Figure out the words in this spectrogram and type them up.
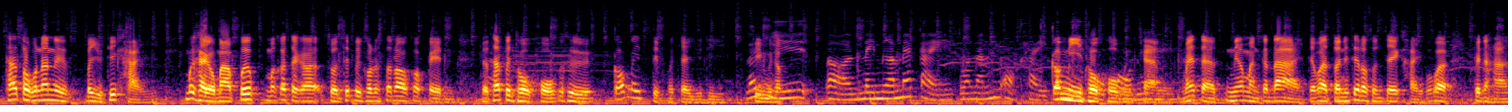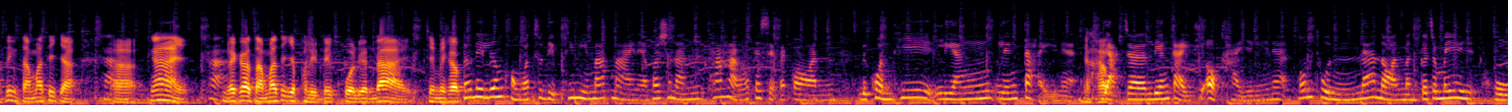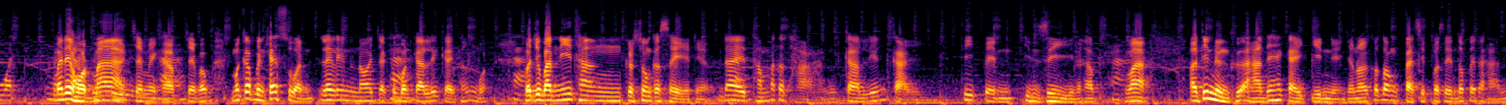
ถ้าโทโคนั้นเนี่ยไปอยู่ที่ไข่ เมื่อไข่ออกมาปุ๊บมันก็จะส่วนที่เป็นคอเลสเตอรอลก็เป็น แต่ถ้าเป็นโทโคก็คือก็ไม่ติดหัวใจอยู่ดีแล้วจริงไหมทีครับนี้เอ่อในเนื้อแม่ไก่ตัวนั้นที่ออกไข่ก็มีโทโคเหมือนกัน ด้วย แม้แต่เนื้อมันก็ได้ แต่ว่าตอนนี้ที่เราสนใจไข่เพราะว่าเป็นอาหารซึ่งสามารถที่จะค่ะ อ่าง่าย ค่ะ แล้วก็สามารถที่จะผลิตในครัวเรือนได้ใช่ไหมครับ แล้วในเรื่องของวัตถุดิบที่มีมากมายเนี่ย เพราะฉะนั้นถ้าหากว่าเกษตรกร หรือคนที่เลี้ยงเลี้ยงไก่เนี่ยนะครับ อยากจะเลี้ยงไก่ที่ออกไข่อย่างนี้เนี่ยต้นทุนแน่นอนมันก็จะไม่โหดเอนไม่ได้โหดกับมากอื่นๆใช่ไหมครับะใช่ครับมันก็เป็นแค่ส่วนเล็กๆน้อยๆจากค่ะกระบวนการเลี้ยงไก่ทั้งหมดค่ะปัจจุบันนี้ทางกระทรวงเกษตรเนี่ยได้ค่ะทำมาตรฐานการเลี้ยงไก่ที่เป็นอินทรีย์นะครับค่ะว่าอันที่หนึ่งคืออาหารที่ให้ไก่กินเนี่ยอย่างน้อยก็ต้อง 80%ต้องเป็นอาหาร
